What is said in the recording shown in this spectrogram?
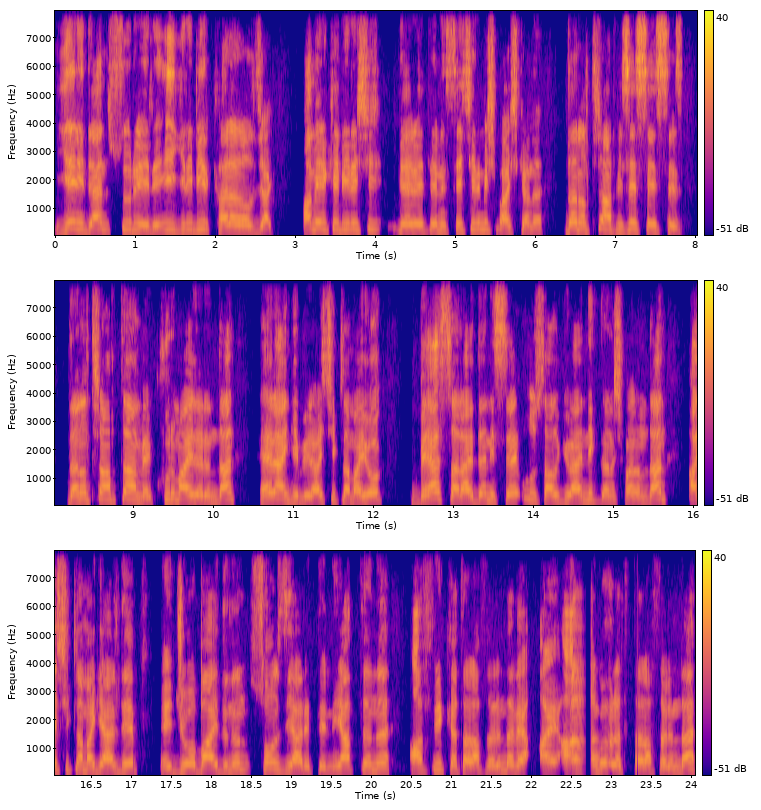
yeniden Suriye ile ilgili bir karar alacak. Amerika Birleşik Devletleri'nin seçilmiş başkanı Donald Trump ise sessiz. Donald Trump'tan ve kurmaylarından herhangi bir açıklama yok. Beyaz Saray'dan ise Ulusal Güvenlik Danışmanı'ndan açıklama geldi. E, Joe Biden'ın son ziyaretlerini yaptığını, Afrika taraflarında ve Angola taraflarında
